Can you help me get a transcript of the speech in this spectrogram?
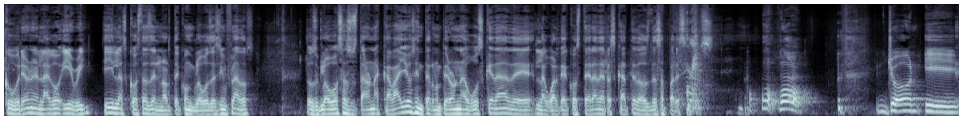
cubrieron el lago Erie y las costas del norte con globos desinflados. Los globos asustaron a caballos e interrumpieron una búsqueda de la Guardia Costera de rescate de dos desaparecidos. John y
